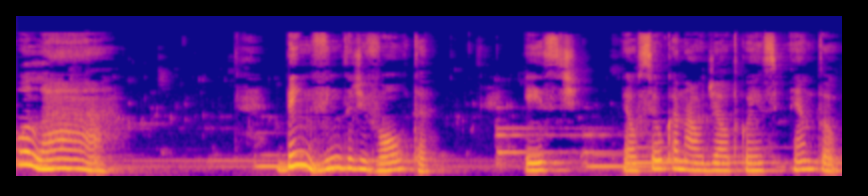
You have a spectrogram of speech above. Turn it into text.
Olá! Bem-vindo de volta! Este é o seu canal de autoconhecimento.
